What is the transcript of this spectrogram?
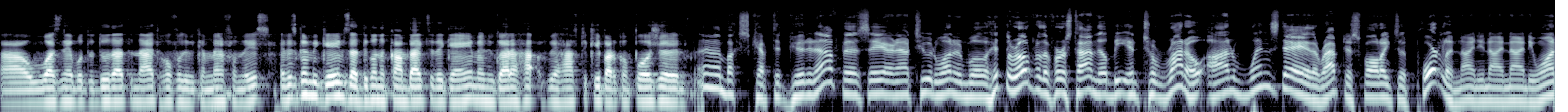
Uh, we wasn't able to do that tonight. Hopefully, we can learn from this. And there's gonna be games that they're gonna come back to the game, and we gotta ha- we have to keep our composure. And uh, Bucks kept it good enough as they are now two and one, and will hit the road for the first time. They'll be in Toronto on Wednesday. The Raptors falling to Portland 99-91.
